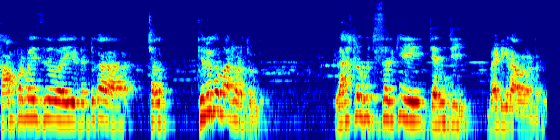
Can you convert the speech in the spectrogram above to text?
కాంప్రమైజ్ అయ్యేటట్టుగా చాలా తెలివిగా మాట్లాడుతుంది. లాస్ట్లోకి వచ్చేసరికి జంజీ బయటికి రావాలంటది.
